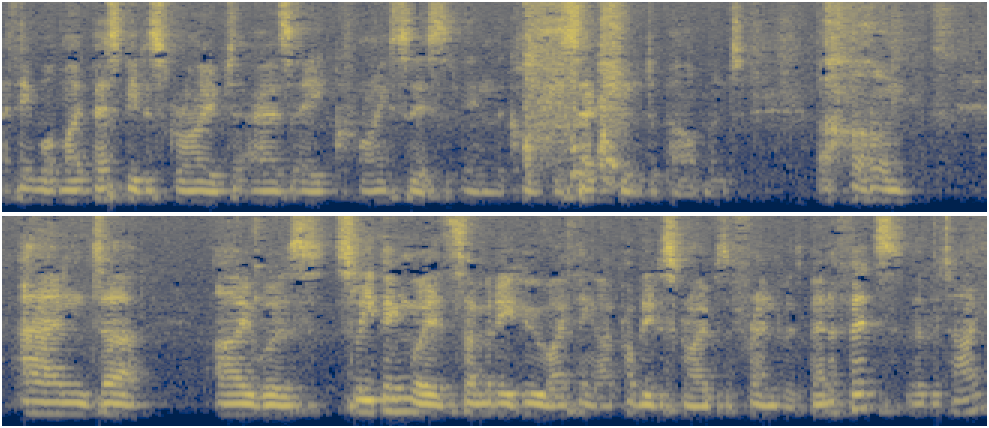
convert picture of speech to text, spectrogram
I think, what might best be described as a crisis in the contraception department. Um, and uh, I was sleeping with somebody who I think I probably described as a friend with benefits at the time.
